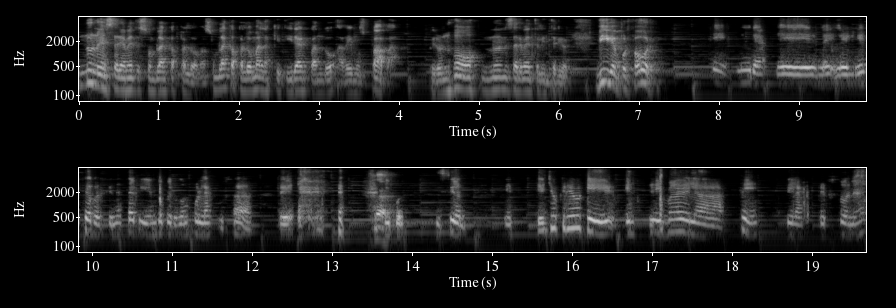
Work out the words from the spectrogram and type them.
no necesariamente son blancas palomas, son blancas palomas las que tiran cuando habemos papa, pero no, no necesariamente el interior. Vivian, por favor. Sí, mira, eh, la, iglesia recién está pidiendo perdón por las cruzadas eh, y por la decisión. Eh, yo creo que el tema de la fe de las personas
